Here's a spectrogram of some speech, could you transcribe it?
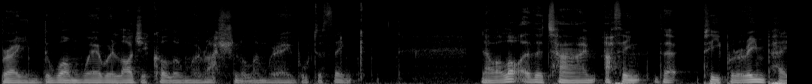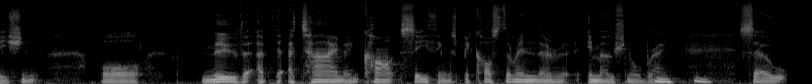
brain, the one where we're logical and we're rational and we're able to think. Now, a lot of the time, I think that people are impatient or move at a, a time and can't see things because they're in their emotional brain. Mm-hmm. So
